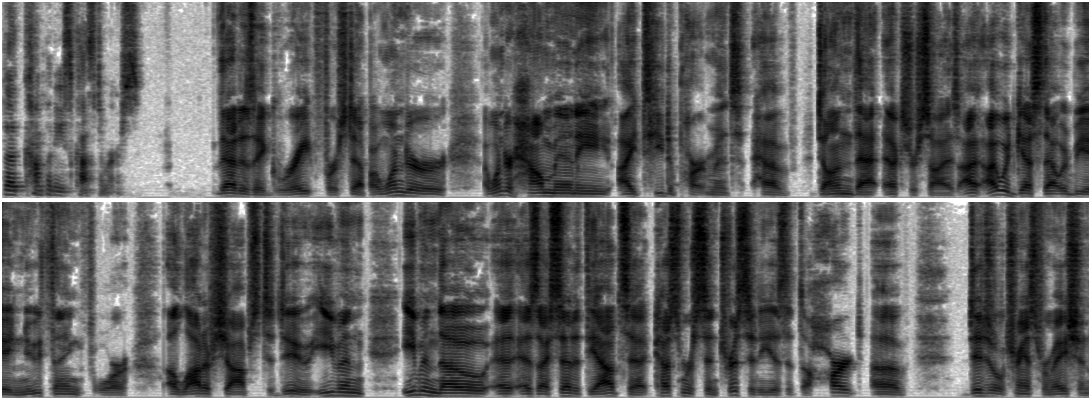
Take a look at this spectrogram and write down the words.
the company's customers. that is a great first step. I wonder I wonder how many IT departments have done that exercise. I, I, would guess that would be a new thing for a lot of shops to do. Even even though, as I said at the outset, customer centricity is at the heart of digital transformation.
